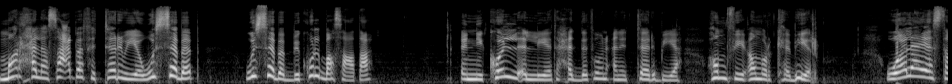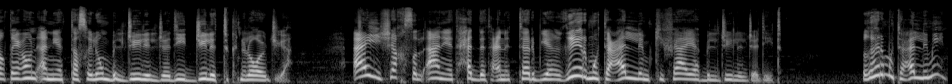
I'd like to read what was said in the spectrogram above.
مرحلة صعبة في التربية. والسبب؟ والسبب بكل بساطة أن كل اللي يتحدثون عن التربية هم في عمر كبير. ولا يستطيعون أن يتصلون بالجيل الجديد جيل التكنولوجيا. أي شخص الآن يتحدث عن التربية غير متعلم كفاية بالجيل الجديد. غير متعلمين.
